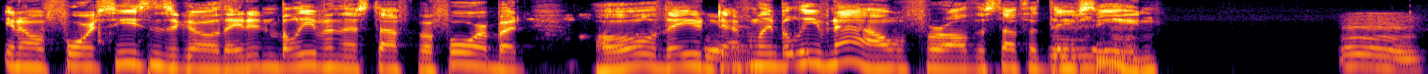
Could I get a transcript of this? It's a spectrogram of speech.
you know, four seasons ago, they didn't believe in this stuff before, but oh, they definitely believe now for all the stuff that they've seen." Mm.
